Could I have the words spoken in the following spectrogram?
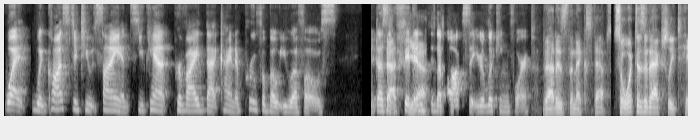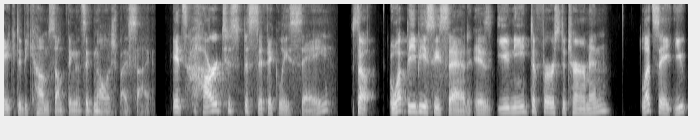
what would constitute science. You can't provide that kind of proof about UFOs. It doesn't That's- fit yeah. into the box that you're looking for. That is the next step. So, what does it actually take to become something that's acknowledged by science? It's hard to specifically say. So, what BBC said is you need to first determine, let's say you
